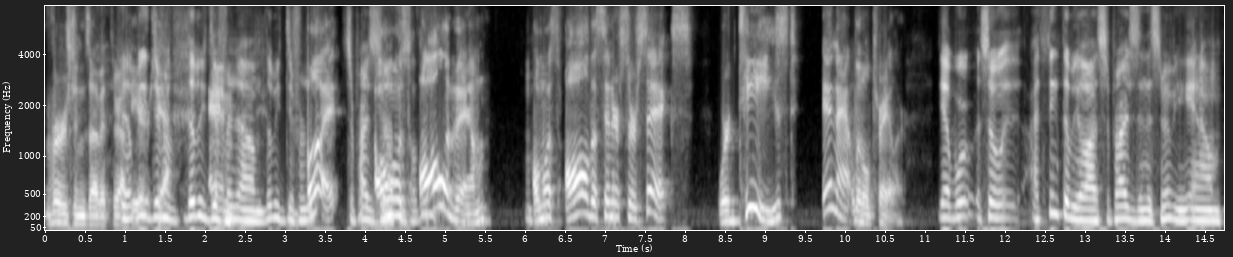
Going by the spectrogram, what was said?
versions of it throughout There'll the years. yeah. There'll be And- different. um. There'll be different. but surprises. almost this whole thing. all of them, almost all the Sinister Six were teased in that little trailer. Yeah, we're so I think there'll be a lot of surprises in this movie, and um,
